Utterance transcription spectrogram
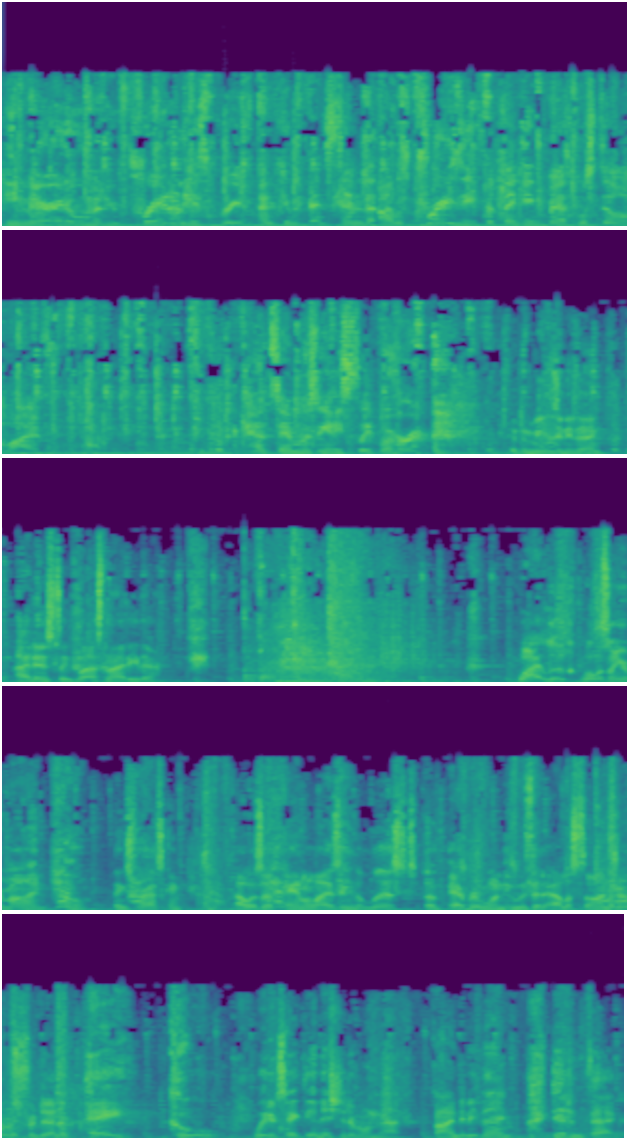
He married a woman who preyed on his grief and convinced him that I was crazy for thinking Beth was still alive. I can't say I'm losing any sleep over it. If it means anything, I didn't sleep last night either. Why, Luke? What was on your mind? Oh, thanks for asking. I was up analyzing the list of everyone who was at Alessandro's for dinner. Hey, cool. Way to take the initiative on that. Find anything? I did, in fact.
